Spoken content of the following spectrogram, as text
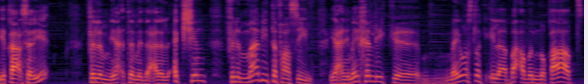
إيقاع سريع فيلم يعتمد على الأكشن فيلم ما بيه تفاصيل. يعني ما يخليك ما يوصلك إلى بعض النقاط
